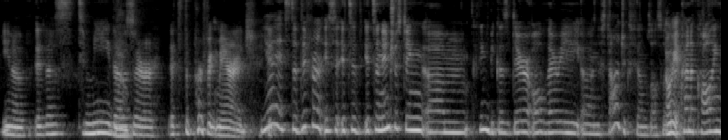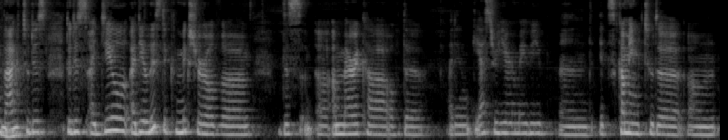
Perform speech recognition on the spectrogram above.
You know, it- those to me, those are it's the perfect marriage. yeah, it's the different. It's it's a, it's an interesting um, thing because they're all very uh, nostalgic films. Also, Oh, they're yeah. kind of calling back to this to this ideal idealistic mixture of um this uh, America of the I think yesteryear maybe, and it's coming to the um,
